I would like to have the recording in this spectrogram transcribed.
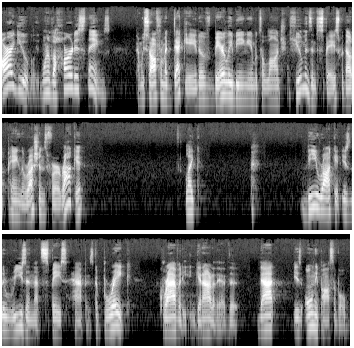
Arguably, one of the hardest things. And we saw from a decade of barely being able to launch humans into space without paying the Russians for a rocket. Like, the rocket is the reason that space happens to break gravity and get out of there. The, that is only possible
